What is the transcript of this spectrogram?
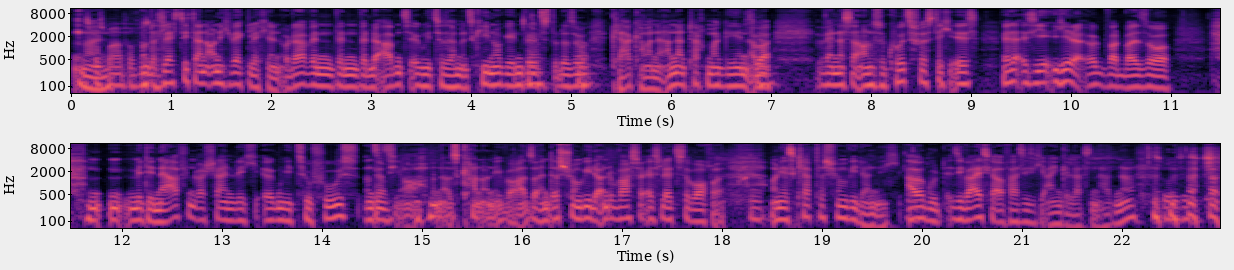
Das Nein. muss man einfach wissen. Und das lässt sich dann auch nicht weglächeln, oder? Wenn, wenn, wenn du abends irgendwie zusammen ins Kino gehen willst ja. oder so. Klar kann man einen anderen Tag mal gehen, aber wenn das dann auch noch so kurzfristig ist, ja, da ist jeder irgendwann mal so mit den Nerven wahrscheinlich irgendwie zu Fuß und ja. sagt oh, das kann doch nicht wahr sein, das schon wieder. Und du warst doch erst letzte Woche. Ja. Und jetzt klappt das schon wieder nicht. Aber gut, sie weiß ja, auf was sie sich eingelassen hat. Ne? So ist es.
